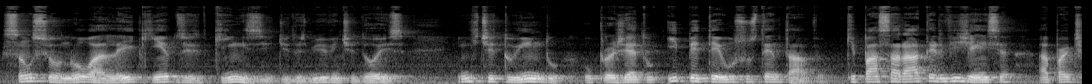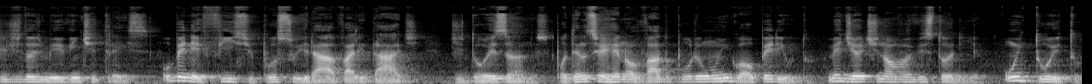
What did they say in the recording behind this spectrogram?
sancionou a Lei 515 de 2022 instituindo o projeto IPTU Sustentável, que passará a ter vigência a partir de 2023. O benefício possuirá validade de dois anos, podendo ser renovado por um igual período, mediante nova vistoria. O intuito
